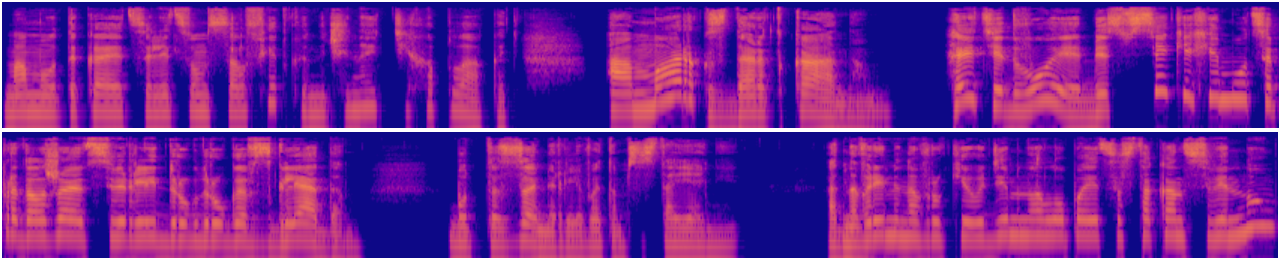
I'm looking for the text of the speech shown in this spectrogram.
Мама утыкается лицом в салфетку и начинает тихо плакать. А Марк с Дартканом, эти двое без всяких эмоций продолжают сверлить друг друга взглядом, будто замерли в этом состоянии. Одновременно в руке у демона лопается стакан с вином,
